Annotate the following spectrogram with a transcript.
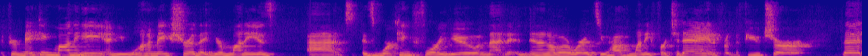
if you're making money and you want to make sure that your money is at is working for you, and that in, in other words, you have money for today and for the future, that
